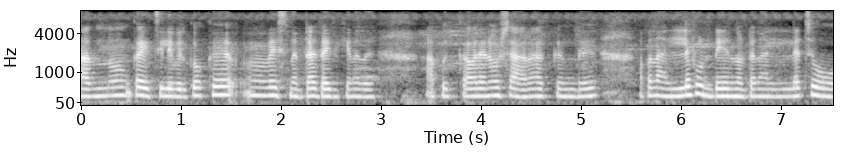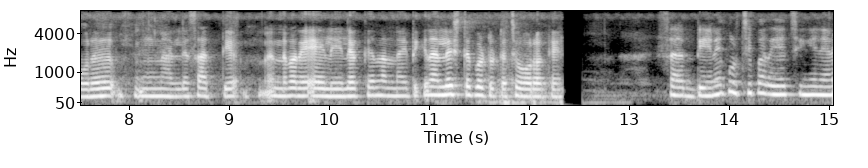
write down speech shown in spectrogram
അതൊന്നും കഴിച്ചില്ല. ഇവർക്കൊക്കെ വിശന്നിട്ടാട്ടോ ഇരിക്കണത്. അപ്പോൾ ഇക്ക അവരെ ഉഷാറാക്കുന്നുണ്ട് അപ്പോൾ നല്ല ഫുഡായിരുന്നു കേട്ടോ നല്ല ചോറ് നല്ല സദ്യ എന്താ പറയുക ഇലയിലൊക്കെ നന്നായിട്ട് നല്ല ഇഷ്ടപ്പെട്ടു കേട്ടോ ചോറൊക്കെ. സദ്യേനെ കുറിച്ച് പറയുകയെങ്കിൽ ഞാൻ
